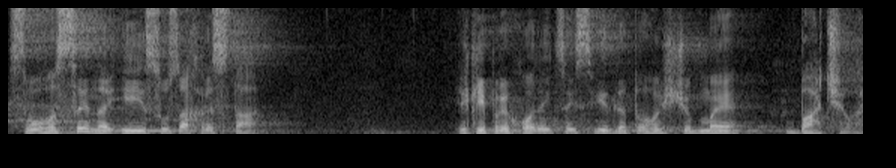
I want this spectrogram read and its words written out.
свого Сина Ісуса Христа, який приходить в цей світ для того, щоб ми бачили.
